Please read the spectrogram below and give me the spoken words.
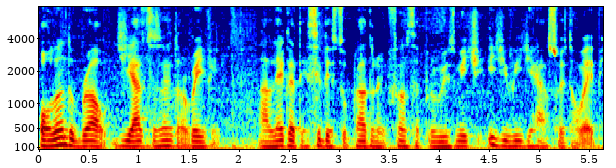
Orlando Brown, de As Visões da Raven, alega ter sido estuprado na infância por Will Smith e divide reações na web.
